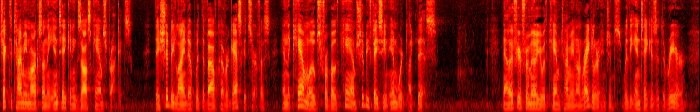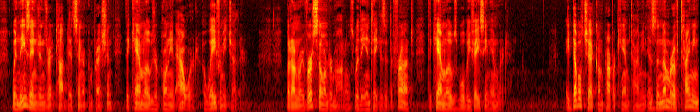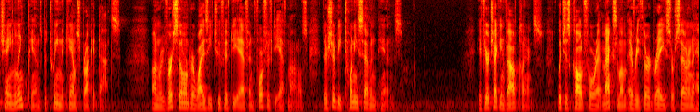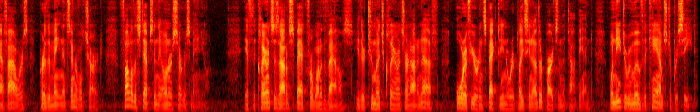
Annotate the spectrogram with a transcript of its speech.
Check the timing marks on the intake and exhaust cam sprockets. They should be lined up with the valve cover gasket surface, and the cam lobes for both cams should be facing inward like this. Now, if you're familiar with cam timing on regular engines, where the intake is at the rear, when these engines are at top dead center compression, the cam lobes are pointing outward, away from each other. But on reverse cylinder models, where the intake is at the front, the cam lobes will be facing inward. A double check on proper cam timing is the number of timing chain link pins between the cam sprocket dots. On reverse cylinder YZ250F and 450F models, there should be 27 pins. If you're checking valve clearance, which is called for at maximum every third race or seven and a half hours per the maintenance interval chart, follow the steps in the owner's service manual. If the clearance is out of spec for one of the valves, either too much clearance or not enough, or if you're inspecting or replacing other parts in the top end, we'll need to remove the cams to proceed.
